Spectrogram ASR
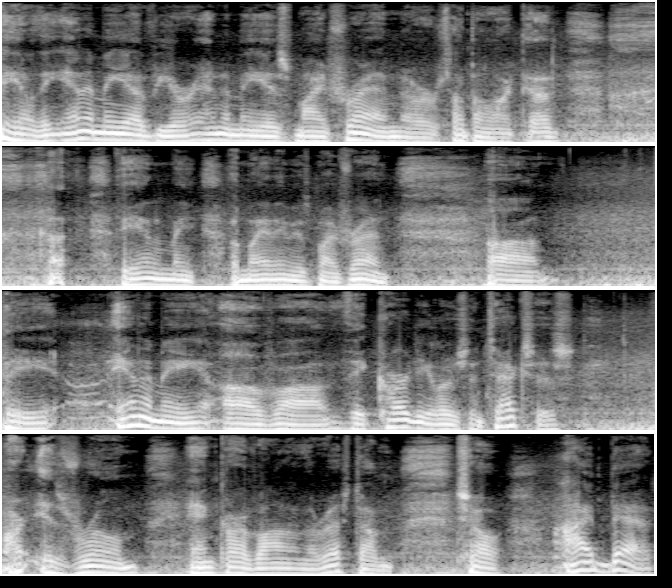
you know the enemy of your enemy is my friend, or something like that. the enemy of my enemy is my friend. Uh, the enemy of uh, the car dealers in Texas are, is Vroom and Carvana and the rest of them. So I bet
